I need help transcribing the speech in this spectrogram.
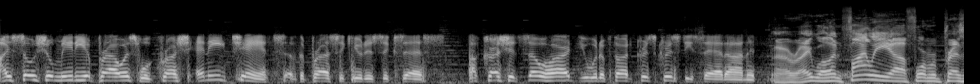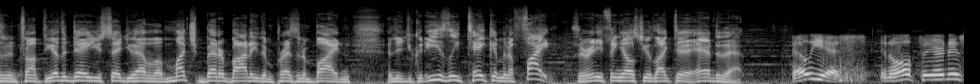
My social media prowess will crush any chance of the prosecutor's success. I'll crush it so hard you would have thought Chris Christie sat on it. All right. Well, and finally, uh, former President Trump, the other day you said you have a much better body than President Biden and that you could easily take him in a fight. Is there anything else you'd like to add to that? Hell yes. In all fairness,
